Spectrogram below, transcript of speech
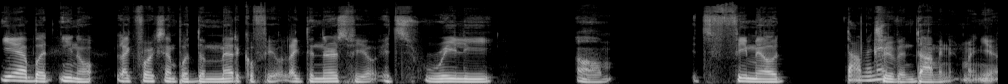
Yeah, but you know, like for example, the medical field, like the nurse field, it's really, um, it's female Dominant. driven, dominant, right? Yeah,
